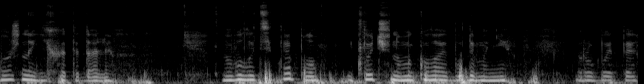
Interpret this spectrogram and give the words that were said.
можна їхати далі. На вулиці тепло і точно Миколай буде мені робити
